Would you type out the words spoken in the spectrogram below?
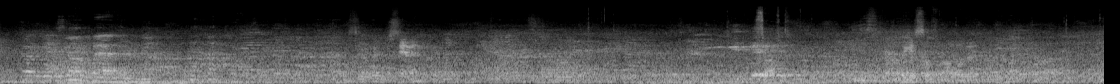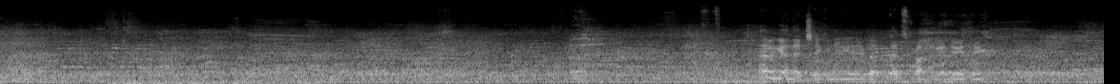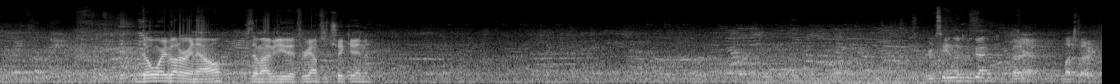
He's going to the bathroom now. You standing? Soft. I think it's still a little bit. I haven't gotten that chicken in either, but that's probably not gonna do anything. Don't worry about it right now, because I might do the three ounce of chicken. Routine look okay? Better? Yeah, much better.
